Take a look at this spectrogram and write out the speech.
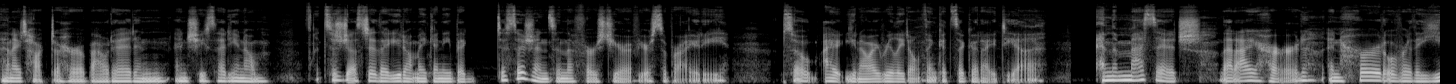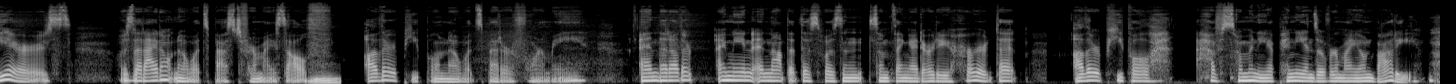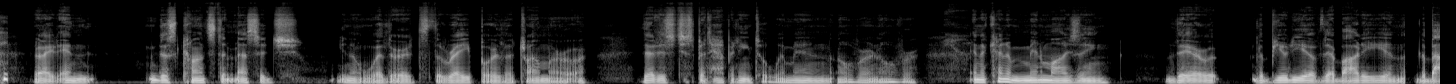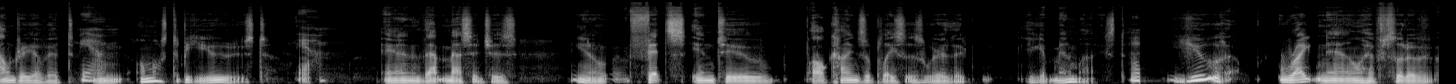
And I talked to her about it and and she said, you know, it suggested that you don't make any big decisions in the first year of your sobriety. So I, you know, I really don't think it's a good idea. And the message that I heard and heard over the years was that I don't know what's best for myself. Mm. Other people know what's better for me. And that other, I mean, and not that this wasn't something I'd already heard, that other people have so many opinions over my own body. right. And this constant message, you know, whether it's the rape or the trauma or that it's just been happening to women over and over, and it kind of minimizing their the beauty of their body and the boundary of it, yeah. and almost to be used. Yeah, and that message is, you know, fits into all kinds of places where the you get minimized. Mm. You right now have sort of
